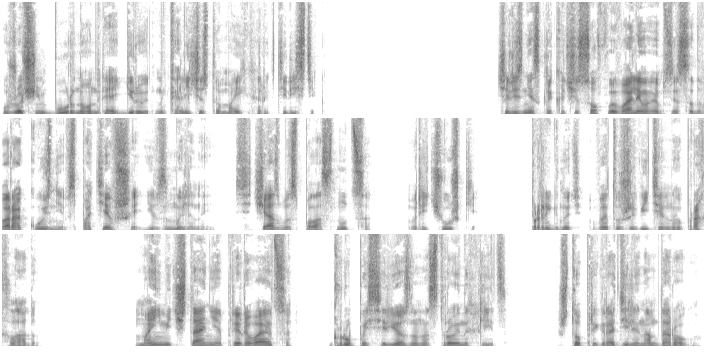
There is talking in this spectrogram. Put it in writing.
Уж очень бурно он реагирует на количество моих характеристик. Через несколько часов вываливаемся со двора кузни, вспотевшие и взмыленные. Сейчас бы сполоснуться в речушке, прыгнуть в эту живительную прохладу. Мои мечтания прерываются группой серьезно настроенных лиц, что преградили нам дорогу.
